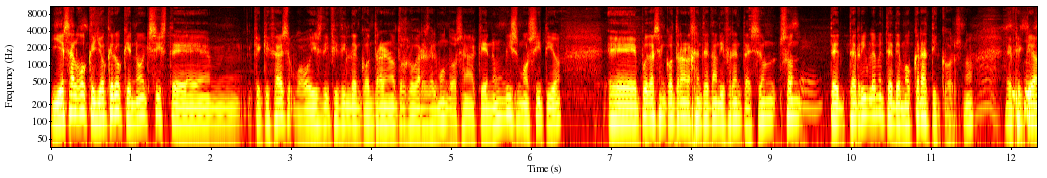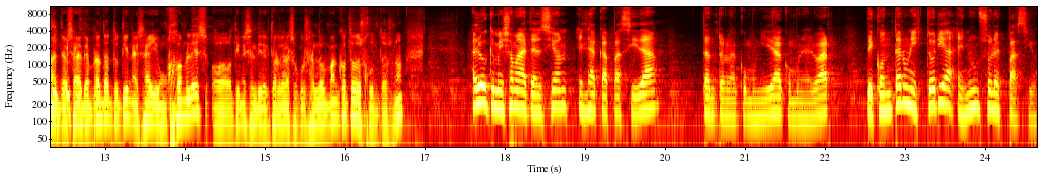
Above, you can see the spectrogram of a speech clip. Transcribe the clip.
Y es algo que yo creo que no existe, mm, que quizás es, o es difícil de encontrar en otros lugares del mundo. O sea, que en un mismo sitio eh, puedas encontrar a gente tan diferente. Son, son terriblemente democráticos, ¿no? Efectivamente, o sea, de pronto tú tienes ahí un homeless o tienes el director de la sucursal de un banco, todos juntos, ¿no? Algo que me llama la atención es la capacidad, tanto en la comunidad como en el bar, de contar una historia en un solo espacio,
